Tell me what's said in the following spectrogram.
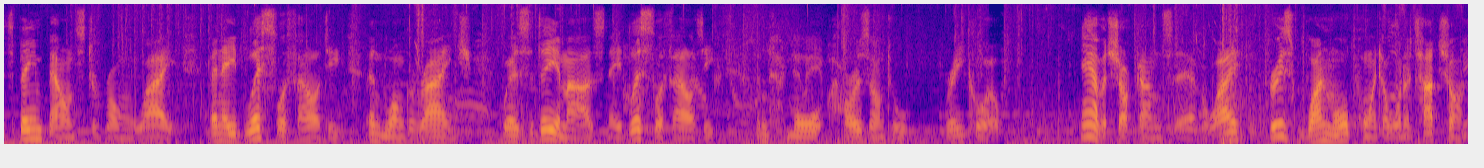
It's been balanced the wrong way. They need less lethality and longer range, whereas the DMRs need less lethality and more horizontal recoil. Now that shotguns out of the way, there is one more point I want to touch on.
